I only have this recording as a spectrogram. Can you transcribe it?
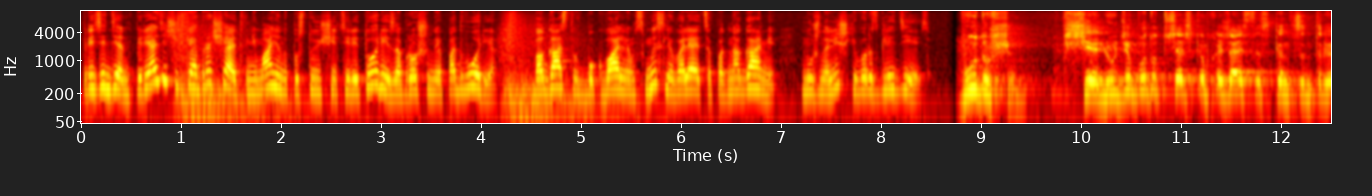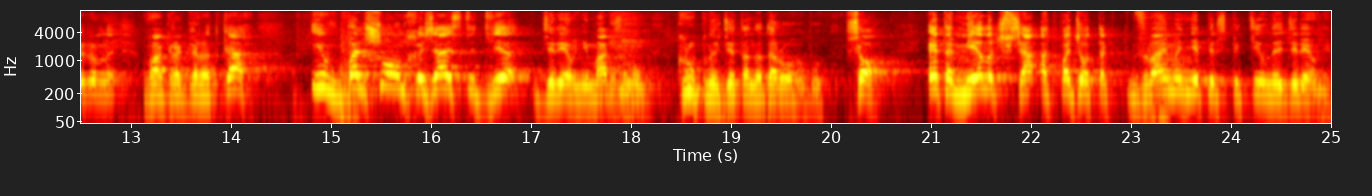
Президент периодически обращает внимание на пустующие территории и заброшенные подворья. Богатство в буквальном смысле валяется под ногами, нужно лишь его разглядеть. В будущем все люди будут в сельском хозяйстве сконцентрированы в агрогородках. И в большом хозяйстве две деревни максимум, крупных где-то на дорогах будут. Все. Эта мелочь вся отпадет, так называемые неперспективные деревни.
